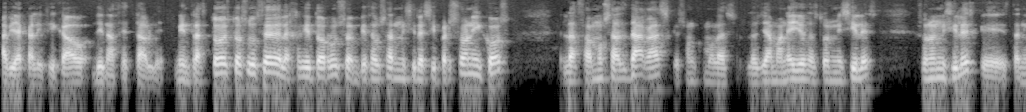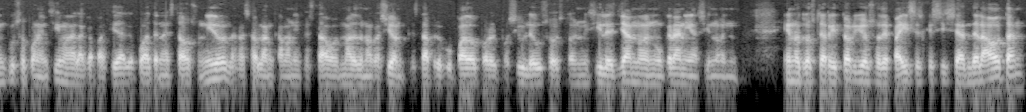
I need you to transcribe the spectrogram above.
había calificado de inaceptable. Mientras todo esto sucede, el ejército ruso empieza a usar misiles hipersónicos, las famosas dagas, que son como las, los llaman ellos estos misiles, son los misiles que están incluso por encima de la capacidad que pueda tener Estados Unidos. La Casa Blanca ha manifestado en más de una ocasión que está preocupado por el posible uso de estos misiles, ya no en Ucrania, sino en, en otros territorios o de países que sí sean de la OTAN.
